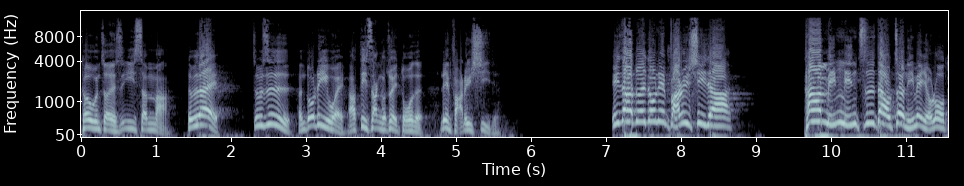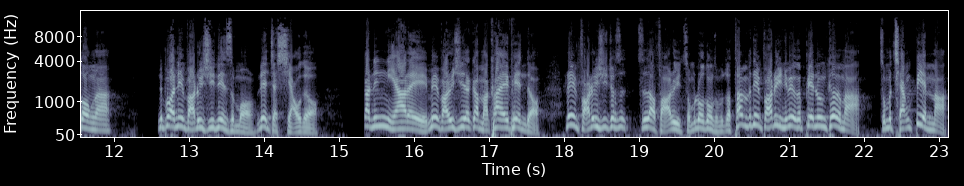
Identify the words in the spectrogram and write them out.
柯文哲也是医生嘛，对不对？是不是很多立委？啊第三个最多的练法律系的，一大堆都练法律系的啊。他明明知道这里面有漏洞啊，你不然练法律系练什么？练假小的哦，干你娘嘞！练法律系在干嘛？看 A 片的哦。练法律系就是知道法律怎么漏洞怎么做。他们练法律里面有个辩论课嘛。怎么强辩嘛？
